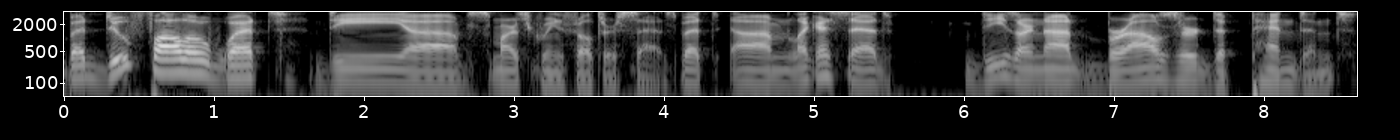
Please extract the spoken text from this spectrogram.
But do follow what the uh, Smart Screen Filter says. But um, like I said, these are not browser dependent,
